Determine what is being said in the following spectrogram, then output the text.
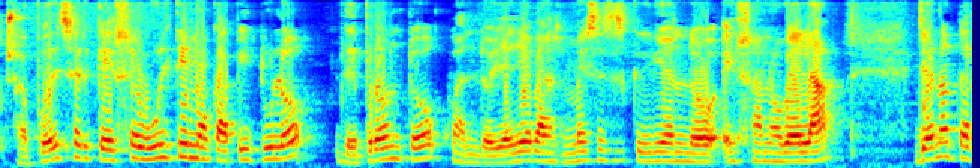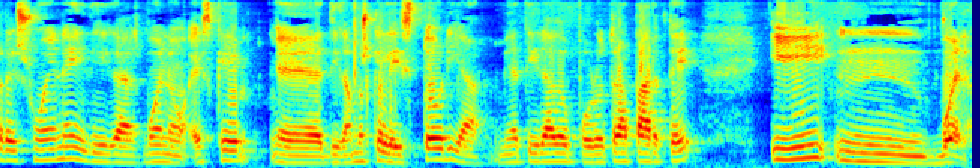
O sea, puede ser que ese último capítulo, de pronto, cuando ya llevas meses escribiendo esa novela, ya no te resuene y digas, bueno, es que eh, digamos que la historia me ha tirado por otra parte y mm, bueno,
